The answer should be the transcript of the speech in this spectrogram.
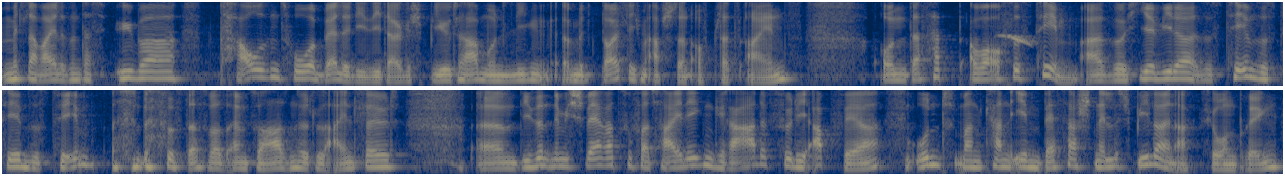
Mittlerweile sind das über 1000 hohe Bälle, die sie da gespielt haben und liegen äh, mit deutlichem Abstand auf Platz 1. Und das hat aber auch System. Also hier wieder System, System, System. Das ist das, was einem zu Hasenhüttel einfällt. Ähm, die sind nämlich schwerer zu verteidigen, gerade für die Abwehr. Und man kann eben besser schnelle Spieler in Aktion bringen,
